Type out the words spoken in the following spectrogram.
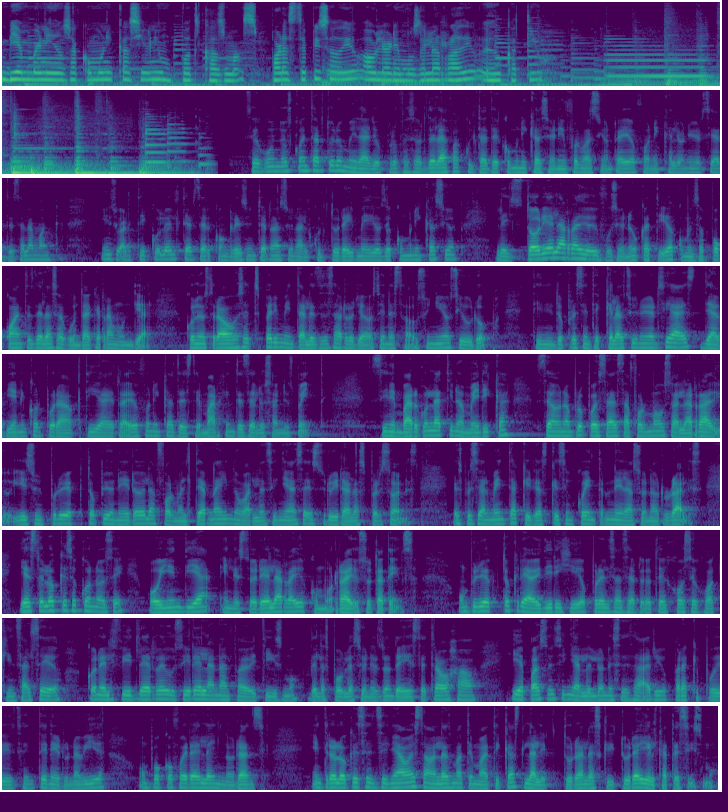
Bienvenidos a Comunicación y un podcast más. Para este episodio hablaremos de la radio educativa. Según nos cuenta Arturo Mirayo, profesor de la Facultad de Comunicación e Información Radiofónica de la Universidad de Salamanca, en su artículo del Tercer Congreso Internacional Cultura y Medios de Comunicación, la historia de la radiodifusión educativa comienza poco antes de la Segunda Guerra Mundial, con los trabajos experimentales desarrollados en Estados Unidos y Europa, teniendo presente que las universidades ya habían incorporado actividades radiofónicas de este margen desde los años 20. Sin embargo, en Latinoamérica se da una propuesta de esta forma de usar la radio y es un proyecto pionero de la forma alterna de innovar la enseñanza e instruir a las personas, especialmente aquellas que se encuentran en las zonas rurales. Y esto es lo que se conoce hoy en día en la historia de la radio como Radio Sotatensa un proyecto creado y dirigido por el sacerdote José Joaquín Salcedo con el fin de reducir el analfabetismo de las poblaciones donde éste trabajaba y de paso enseñarles lo necesario para que pudiesen tener una vida un poco fuera de la ignorancia. Entre lo que se enseñaba estaban las matemáticas, la lectura, la escritura y el catecismo.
